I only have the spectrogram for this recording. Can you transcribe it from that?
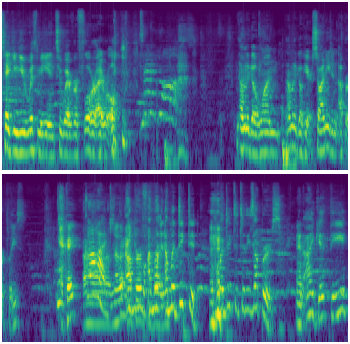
taking you with me into wherever floor I roll. I'm gonna go one. I'm gonna go here. So I need an upper, please. Okay. Uh, another I upper. know, I'm, Brandon. I'm addicted. I'm addicted to these uppers, and I get the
